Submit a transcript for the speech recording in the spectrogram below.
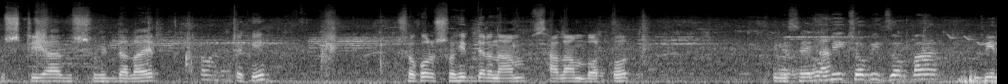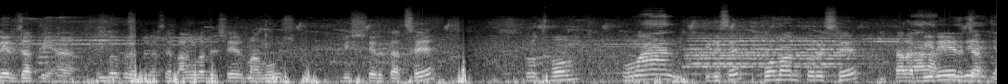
কুষ্টিয়া বিশ্ববিদ্যালয়ের এটা কি? সকল শহীদদের নাম সালাম বরকত। বীরের জাতি হ্যাঁ। সুন্দর করে আছে। বাংলাদেশের মানুষ বিশ্বের কাছে প্রথম প্রমাণ। প্রমাণ করেছে তারা বীরের জাতি।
